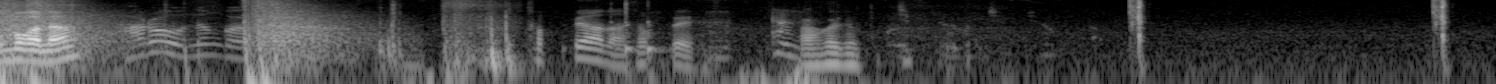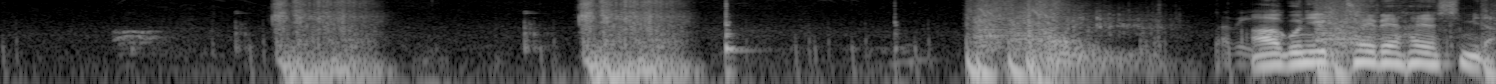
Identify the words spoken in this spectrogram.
넘어가나? 바로 오는 거였구나 적배 하나 적배 아 그죠 아군이 패배하였습니다.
